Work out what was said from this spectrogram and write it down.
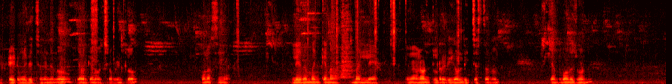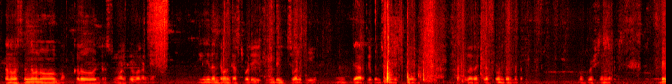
గిఫ్ట్ ఐటమ్ మీద ఇచ్చానండి నేను. ఎవరికైనా వచ్చినప్పుడు ఇంట్లో తులసి లేదా మంకెన మల్లె ఏమైనా వంటలు రెడీగా ఉండి ఇచ్చేస్తాను. ఎంత బాగుందో చూడండి. అనవసరంగా మనం మొక్కలు ఇంట్రెస్ట్ ఉన్న వాళ్ళకి ఇవ్వాలండి లేదంటే మనం కష్టపడి ఉండే ఇచ్చే వాళ్ళకి జాగ్రత్తగా పెంచుకొని చెప్తే ఇలా రెక్లెస్గా ఉంటారు అనమాట ఒక విషయంలో అంటే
